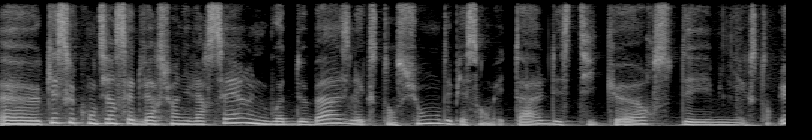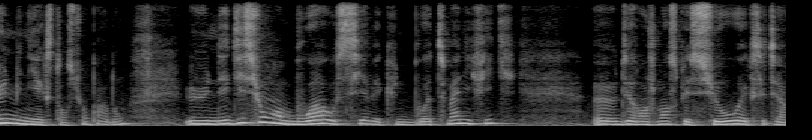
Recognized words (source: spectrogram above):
Qu'est-ce que contient cette version anniversaire? Une boîte de base, l'extension, des pièces en métal, des stickers, des mini une mini extension, pardon, une édition en bois aussi avec une boîte magnifique, euh, des rangements spéciaux, etc.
